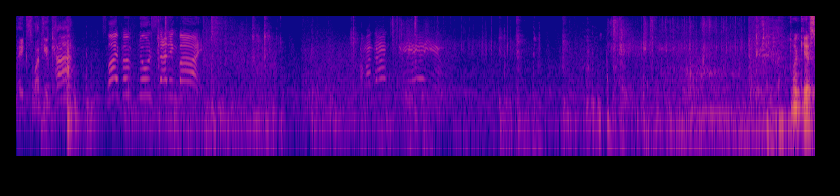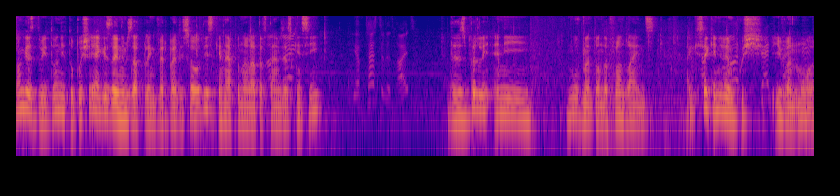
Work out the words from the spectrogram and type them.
Fix what you can! 250 standing by! Commandant, we hear you! Okay, as long as we don't need to push, yeah, I guess the enemies are playing very badly, so this can happen a lot of times as you can see. You have tested it. There is barely any movement on the front lines. I guess I can even push even more.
